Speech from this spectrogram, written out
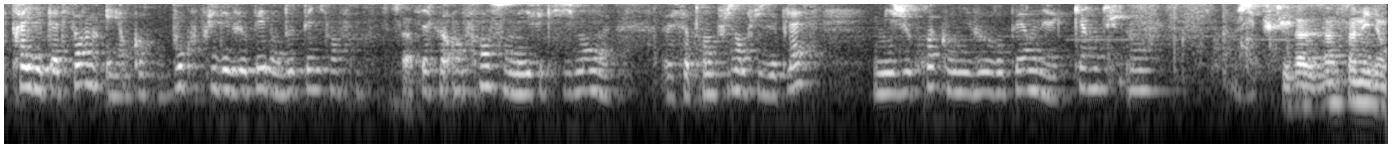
travail des plateformes est encore beaucoup plus développé dans d'autres pays qu'en France. C'est-à-dire qu'en France, on est effectivement, euh, ça prend de plus en plus de place, mais je crois qu'au niveau européen, on est à 48 millions. C'est 25 millions.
